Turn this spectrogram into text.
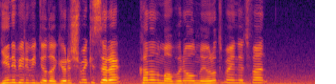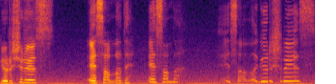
Yeni bir videoda görüşmek üzere. Kanalıma abone olmayı unutmayın lütfen. Görüşürüz. Esalla de. Esalla. Esalla görüşürüz.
